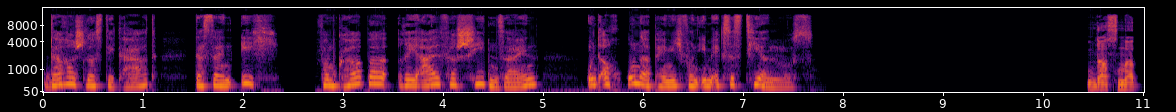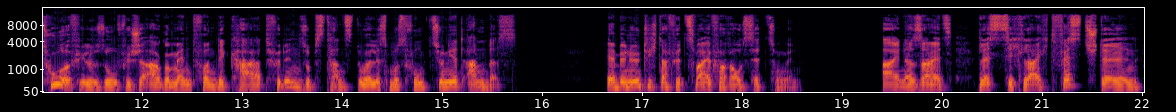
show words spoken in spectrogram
Daraus schloss Descartes, dass sein Ich vom Körper real verschieden sein und auch unabhängig von ihm existieren muss. Das naturphilosophische Argument von Descartes für den Substanzdualismus funktioniert anders. Er benötigt dafür zwei Voraussetzungen. Einerseits lässt sich leicht feststellen,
